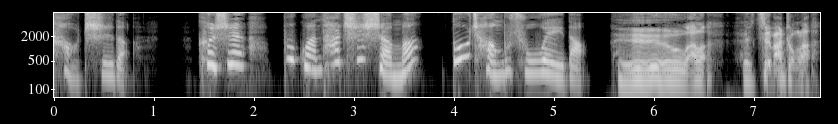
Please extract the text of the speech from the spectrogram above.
好吃的，可是不管他吃什么，都尝不出味道。完了！嘴巴肿了，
